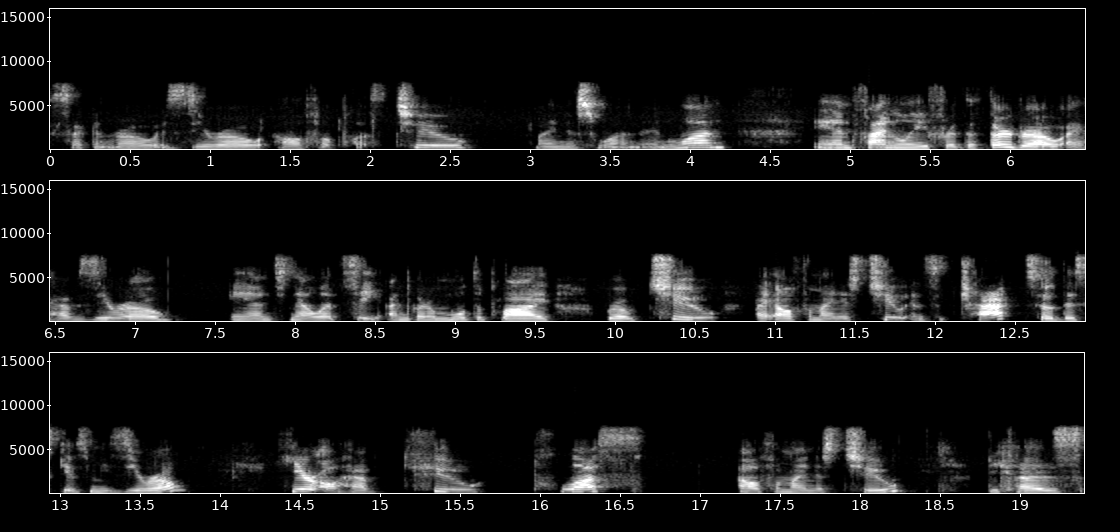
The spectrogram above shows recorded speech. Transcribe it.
Second row is 0, alpha plus 2, minus 1, and 1. And finally, for the third row, I have 0. And now let's see, I'm going to multiply row 2 by alpha minus 2 and subtract. So this gives me 0. Here I'll have 2 plus alpha minus 2 because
